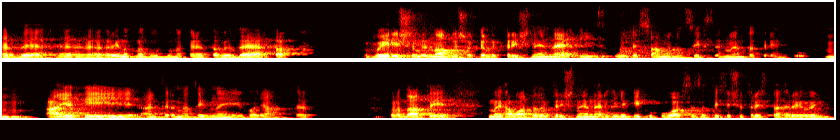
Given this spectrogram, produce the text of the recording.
РД, е, ринок на добу наперед та ВДР, так вирішили надлишок електричної енергії збути саме на цих сегментах ринку. А який альтернативний варіант? Продати мегаватт електричної енергії, який купувався за 1300 гривень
